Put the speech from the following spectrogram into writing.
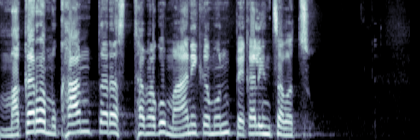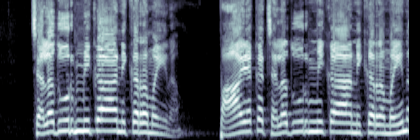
మకర ముఖాంతరస్థమగు మానికమున్ పెకలించవచ్చు. చలదూర్మికానికరమైన పాయక చలదూర్మికానికరమైన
